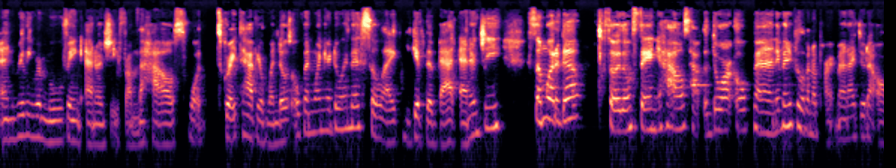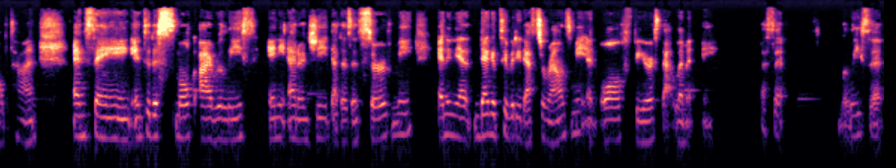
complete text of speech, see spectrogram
and really removing energy from the house. Well, it's great to have your windows open when you're doing this. So, like, you give the bad energy somewhere to go so don't stay in your house have the door open even if you live in an apartment i do that all the time and saying into the smoke i release any energy that doesn't serve me any negativity that surrounds me and all fears that limit me that's it release it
